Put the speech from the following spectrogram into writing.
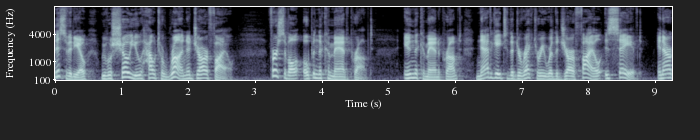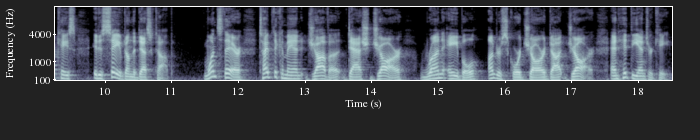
this video, we will show you how to run a jar file. First of all, open the command prompt. In the command prompt, navigate to the directory where the jar file is saved. In our case, it is saved on the desktop. Once there, type the command java-jar runable underscore jar dot jar and hit the enter key.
